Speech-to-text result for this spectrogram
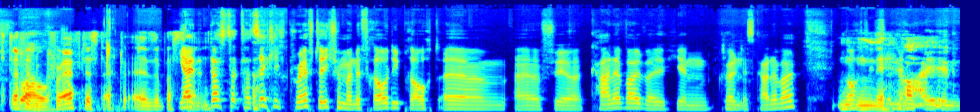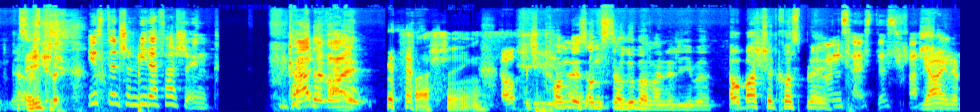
Ich dachte, Wow. du craftest aktuell, Ja, Sebastian. das ta- tatsächlich crafte ich für meine Frau, die braucht ähm, äh, für Karneval, weil hier in Köln ist Karneval. braucht nee, Nein. Ja, Echt? Ist denn schon wieder Fasching? Karneval. Fasching. Ich komme äh, dir sonst darüber, meine Liebe. Low Budget Cosplay. uns heißt es Fasching. Ja,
